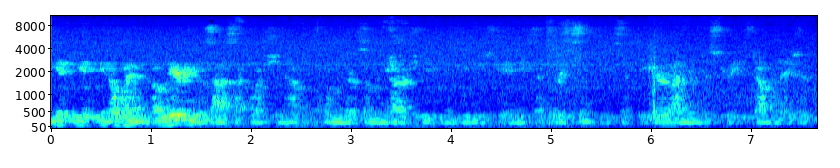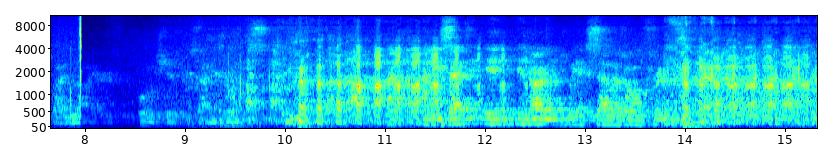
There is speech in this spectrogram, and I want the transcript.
You, you, know, when O'Leary was asked that question, how come there's so many Irish people in the industry, and he said very simply, he said the airline industry is dominated by liars, bullshitters, and drunks. and, and he said in, in Ireland we excel at all three.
